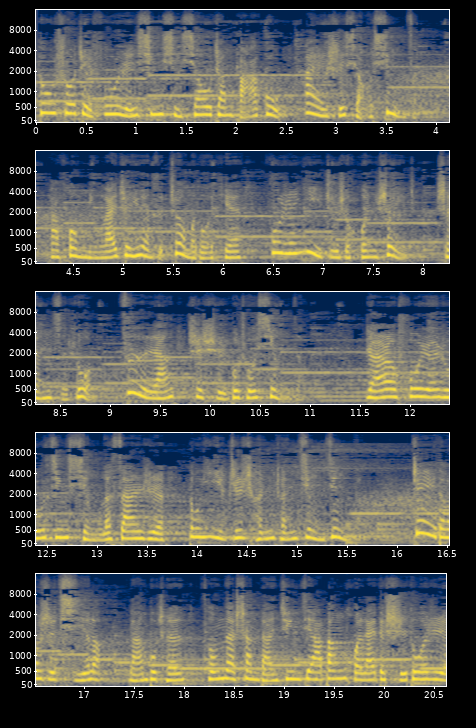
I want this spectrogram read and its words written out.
都说这夫人心性嚣张跋扈，爱使小性子。她奉命来这院子这么多天，夫人一直是昏睡着，身子弱，自然是使不出性子。然而夫人如今醒了三日，都一直沉沉静静的，这倒是奇了。难不成从那上党君家搬回来的十多日，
